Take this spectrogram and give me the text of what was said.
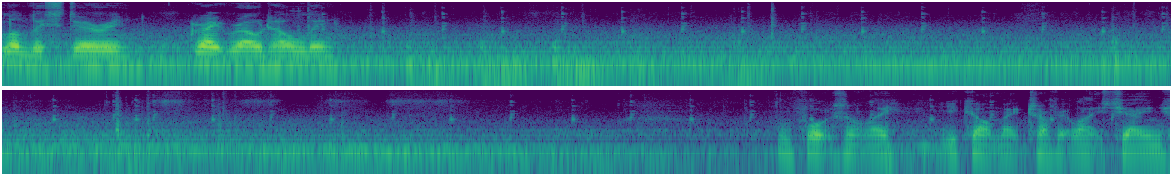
Lovely steering, great road holding. Unfortunately, you can't make traffic lights change.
